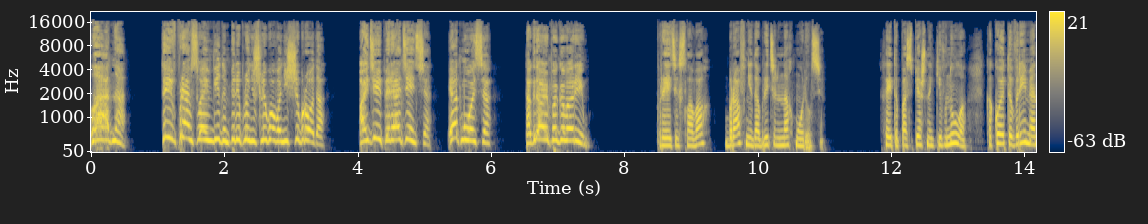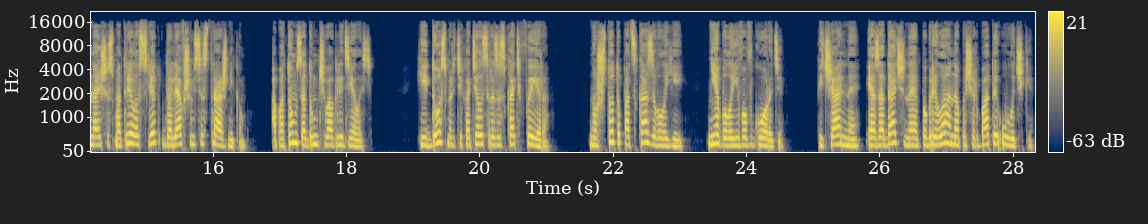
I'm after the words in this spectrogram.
«Ладно, ты впрямь своим видом переплюнешь любого нищеброда. Пойди переоденься и отмойся. Тогда и поговорим». При этих словах Брав недобрительно нахмурился. Хейта поспешно кивнула. Какое-то время она еще смотрела вслед удалявшимся стражникам а потом задумчиво огляделась. Ей до смерти хотелось разыскать Фейра, но что-то подсказывало ей, не было его в городе. Печальная и озадаченная побрела она по щербатой улочке,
